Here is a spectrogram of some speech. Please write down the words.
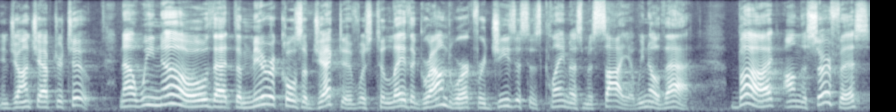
in John chapter 2. Now we know that the miracle's objective was to lay the groundwork for Jesus' claim as Messiah, we know that. But on the surface,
